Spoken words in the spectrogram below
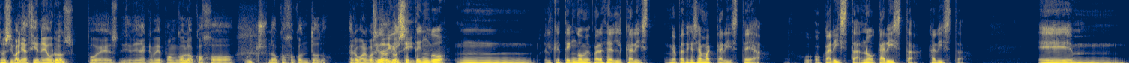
no sé si valía 100 euros, pues ya que me pongo, lo cojo, lo cojo con todo. Pero bueno, pues yo digo, el que tengo, mm, el que tengo me parece el Carist, me parece que se llama Caristea o Carista, no, Carista, Carista. Em,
